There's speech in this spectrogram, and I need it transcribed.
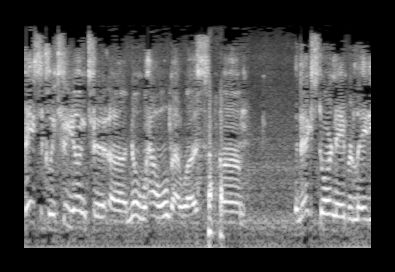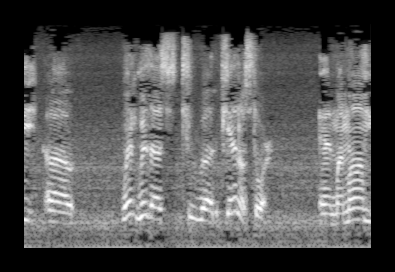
basically too young to uh, know how old I was, um, the next door neighbor lady uh, went with us to uh, the piano store. And my mom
